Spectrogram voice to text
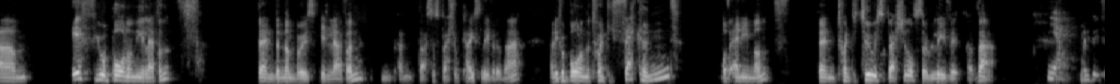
Um, if you were born on the 11th, then the number is 11, and that's a special case, leave it at that. And if you're born on the 22nd of any month, then 22 is special, so leave it at that. yeah But if it's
